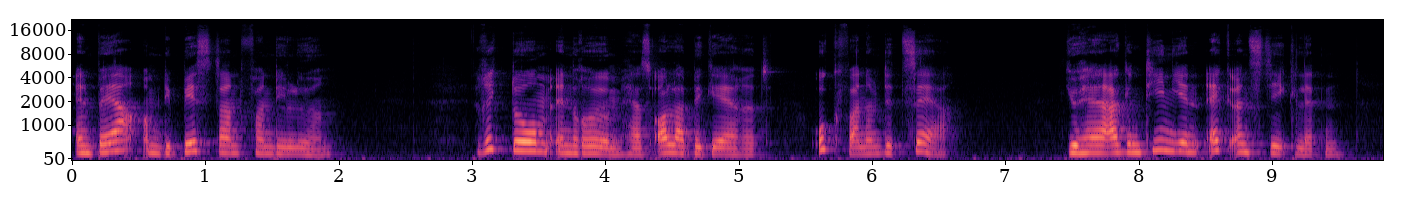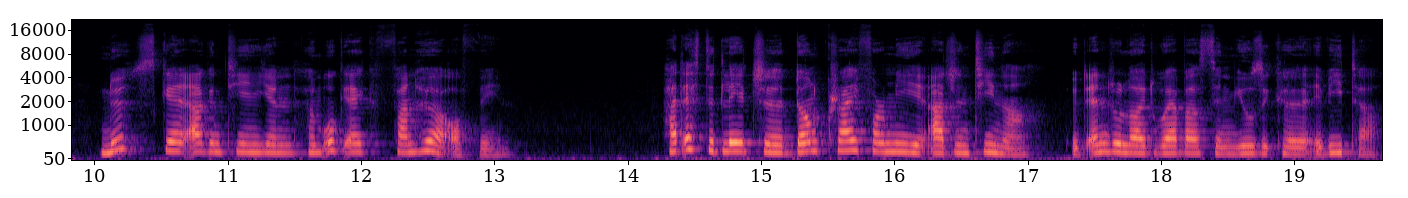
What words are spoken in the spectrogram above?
en bär om die bestand van die luren. Rikdom en Röm hers aller begehret, ook van hem dit zeer. Je her Argentinien ek een steek letten, nu skal Argentinien hem ook ek van heur afween. Hat es dit liedje Don't Cry For Me Argentina ut Andrew Lloyd Webber sin musical Evita.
